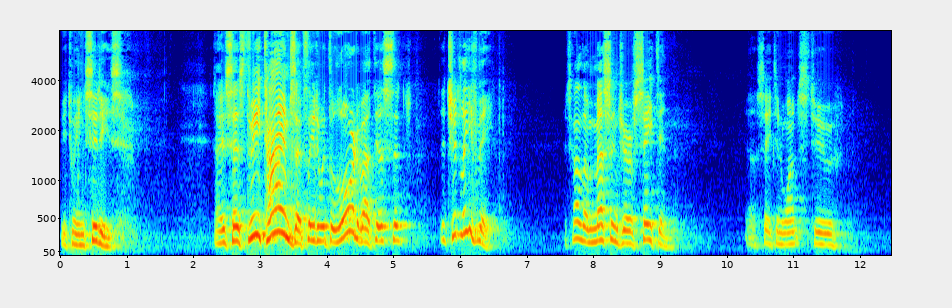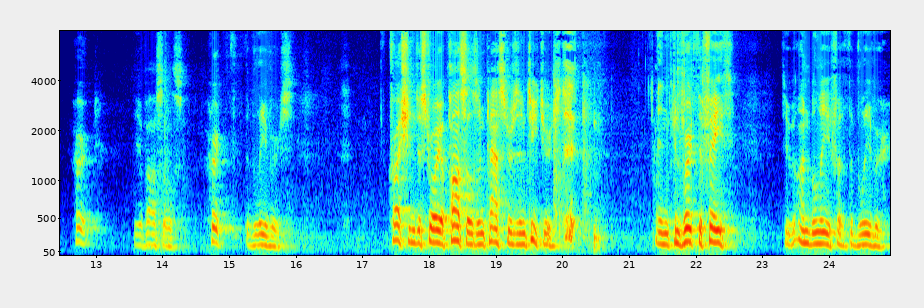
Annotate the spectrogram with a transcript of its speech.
between cities. And says, Three times I pleaded with the Lord about this that it should leave me. It's called the messenger of Satan. You know, Satan wants to hurt the apostles, hurt the believers, crush and destroy apostles and pastors and teachers, and convert the faith to unbelief of the believer.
